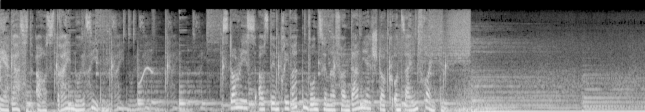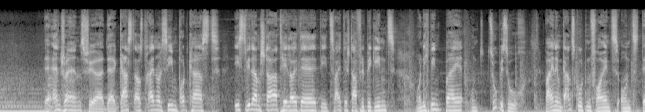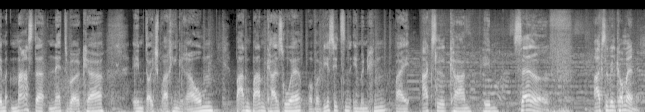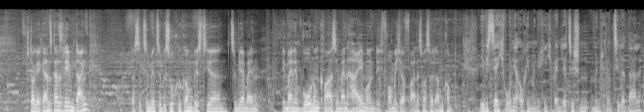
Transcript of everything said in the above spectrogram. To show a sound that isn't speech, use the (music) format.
Der Gast aus 307. Stories aus dem privaten Wohnzimmer von Daniel Stock und seinen Freunden. Der Entrance für der Gast aus 307 Podcast ist wieder am Start. Hey Leute, die zweite Staffel beginnt und ich bin bei und zu Besuch bei einem ganz guten Freund und dem Master Networker im deutschsprachigen Raum Baden-Baden, Karlsruhe. Aber wir sitzen in München bei Axel Kahn himself. Axel, willkommen. Stocke, ganz, ganz lieben Dank, dass du zu mir zu Besuch gekommen bist, hier zu mir mein in meine Wohnung quasi, in mein Heim und ich freue mich auf alles, was heute Abend kommt. Ihr wisst ja, ich wohne ja auch in München. Ich pendle zwischen München und Zillertal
